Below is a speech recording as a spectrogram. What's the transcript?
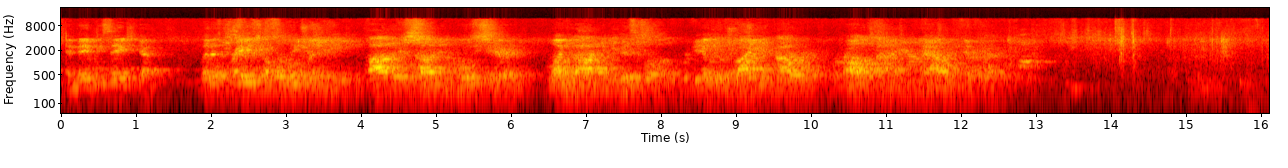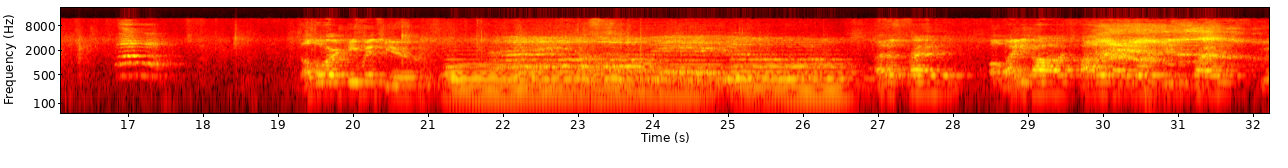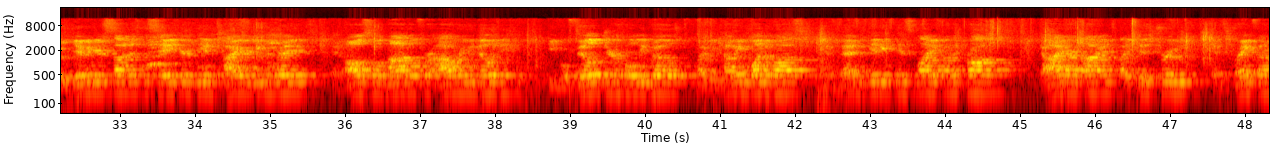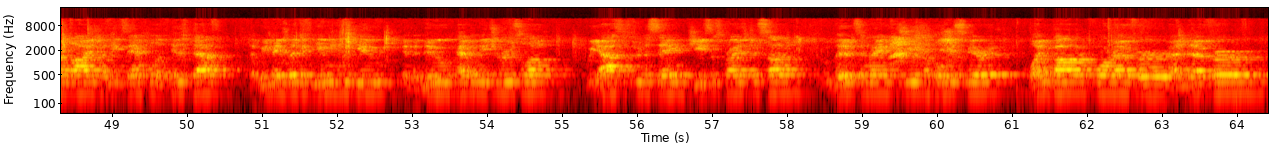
And may we say together, let us praise the Holy Trinity, Father, Son, and Holy Spirit, one God indivisible, revealed in triune power for all time, now and forever. The Lord be with you. God, Father of our Lord Jesus Christ, you have given your Son as the Savior of the entire human race, and also a model for our humility. He fulfilled your holy will by becoming one of us, and then giving his life on the cross. Guide our minds by his truth, and strengthen our lives by the example of his death, that we may live in union with you in the new heavenly Jerusalem. We ask it through the same Jesus Christ, your Son, lives and reigns with you in the Holy Spirit, one God forever and ever.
